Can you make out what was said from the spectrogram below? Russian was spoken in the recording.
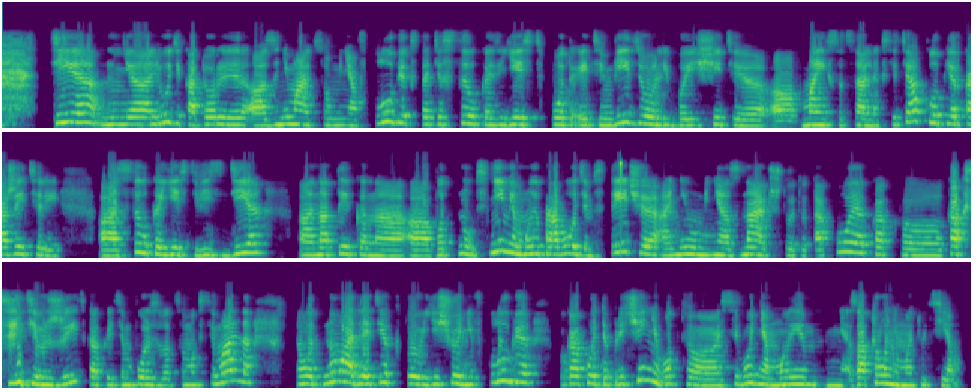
те люди, которые а, занимаются у меня в клубе, кстати, ссылка есть под этим видео, либо ищите в моих социальных сетях клуб яркожителей, ссылка есть везде, а, натыкано. А, вот ну, с ними мы проводим встречи, они у меня знают, что это такое, как, э, как с этим жить, как этим пользоваться максимально. Вот. Ну а для тех, кто еще не в клубе по какой-то причине, вот а, сегодня мы затронем эту тему.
